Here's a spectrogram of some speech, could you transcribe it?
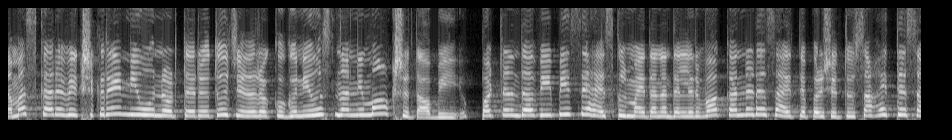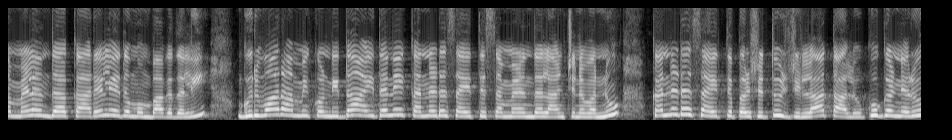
ನಮಸ್ಕಾರ ವೀಕ್ಷಕರೇ, ನೀವು ನೋಡ್ತಾ ಇರೋದು ಜನರ ಕೂಗು ನ್ಯೂಸ್ ನಾನು ನಿಮ್ಮ ಅಕ್ಷತಾಬಿ. ಪಟ್ಟಣದ ವಿಬಿಸಿ ಹೈಸ್ಕೂಲ್ ಮೈದಾನದಲ್ಲಿರುವ ಕನ್ನಡ ಸಾಹಿತ್ಯ ಪರಿಷತ್ತು ಸಾಹಿತ್ಯ ಸಮ್ಮೇಳನದ ಕಾರ್ಯಾಲಯದ ಮುಂಭಾಗದಲ್ಲಿ ಗುರುವಾರ ಹಮ್ಮಿಕೊಂಡಿದ್ದ ಐದನೇ ಕನ್ನಡ ಸಾಹಿತ್ಯ ಸಮ್ಮೇಳನದ ಲಾಂಛನವನ್ನು ಕನ್ನಡ ಸಾಹಿತ್ಯ ಪರಿಷತ್ತು ಜಿಲ್ಲಾ ತಾಲೂಕು ಗಣ್ಯರು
